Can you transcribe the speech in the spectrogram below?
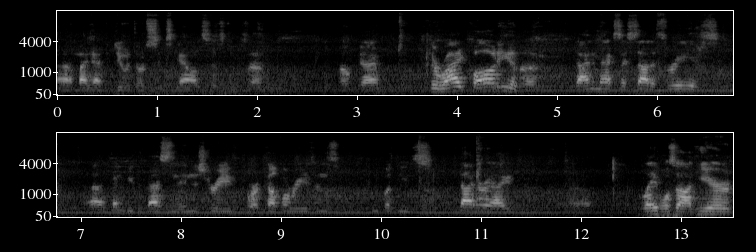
uh, might have to do with those six-gallon systems. Then. Okay. The ride quality of a Dynamax Isata 3 is uh, going to be the best in the industry for a couple reasons. We put these Dynarag uh, labels on here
